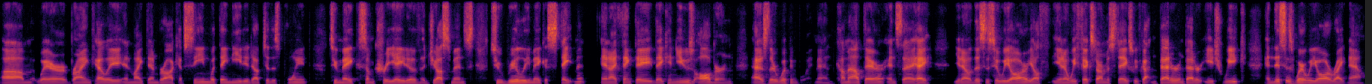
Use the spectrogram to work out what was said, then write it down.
um, where Brian Kelly and Mike Denbrock have seen what they needed up to this point to make some creative adjustments to really make a statement and I think they they can use Auburn as their whipping boy. Man, come out there and say, hey, you know, this is who we are. Y'all, you know, we fixed our mistakes. We've gotten better and better each week, and this is where we are right now.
